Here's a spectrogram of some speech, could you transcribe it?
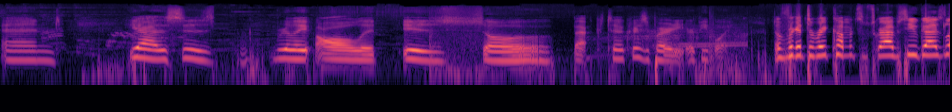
And yeah, this is really all it is. So back to Crazy Party or P-Boy. Don't forget to rate, comment, subscribe. See you guys later.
